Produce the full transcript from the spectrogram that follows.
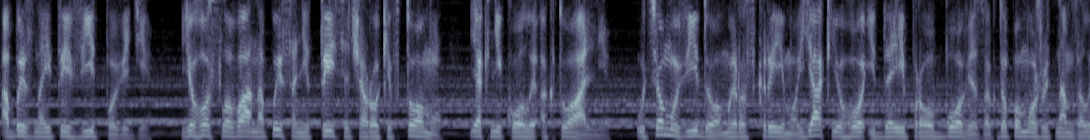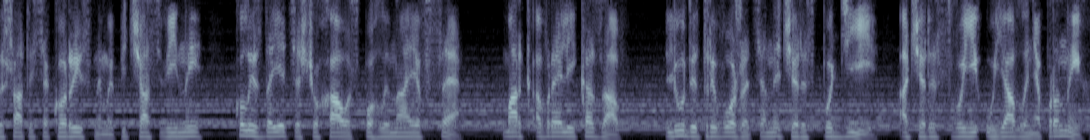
аби знайти відповіді. Його слова написані тисяча років тому, як ніколи актуальні. У цьому відео ми розкриємо, як його ідеї про обов'язок допоможуть нам залишатися корисними під час війни, коли здається, що хаос поглинає все. Марк Аврелій казав: люди тривожаться не через події, а через свої уявлення про них.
